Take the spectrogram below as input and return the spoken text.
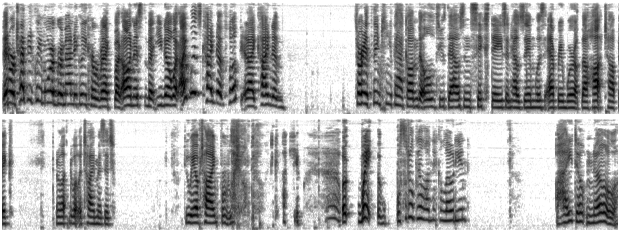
that are technically more grammatically correct, but honest. But you know what? I was kind of hooked, and I kind of started thinking back on the old 2006 days and how Zim was everywhere the hot topic. And what, what time is it? Do we have time for Little Bill and? Uh, wait, was Little Bill on Nickelodeon? I don't know.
